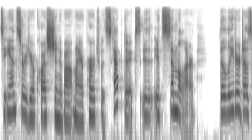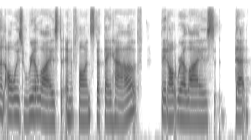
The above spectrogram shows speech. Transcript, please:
to answer your question about my approach with skeptics, it, it's similar. The leader doesn't always realize the influence that they have. They don't realize that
